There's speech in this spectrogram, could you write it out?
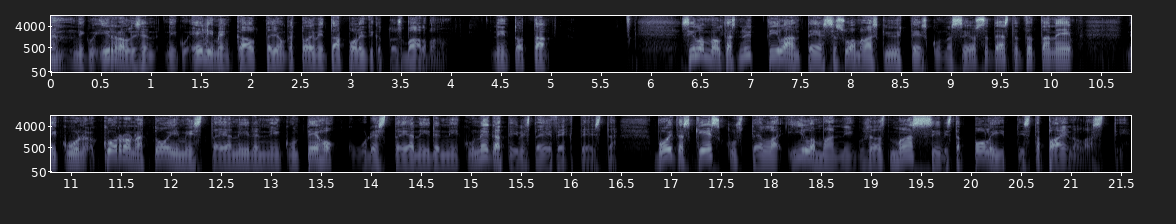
niin kuin irrallisen niin kuin elimen kautta, jonka toimintaa poliitikot olisi valvonut. Niin tota, silloin me oltaisiin nyt tilanteessa suomalaisessa yhteiskunnassa, jossa tästä tota, niin, niin kuin koronatoimista ja niiden niin kuin tehokkuudesta ja niiden niin kuin negatiivista efekteistä voitaisiin keskustella ilman niin kuin sellaista massiivista poliittista painolastia.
